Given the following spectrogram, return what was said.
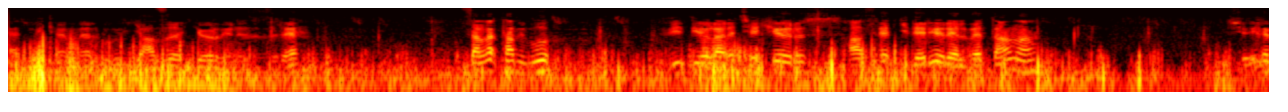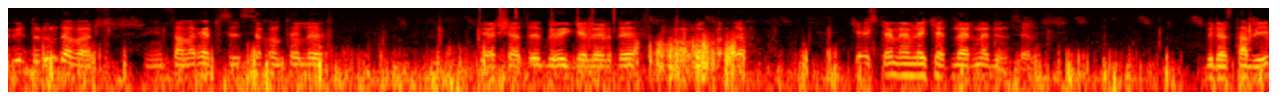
Evet mükemmel bu yazı gördüğünüz üzere. İnsanlar tabi bu videoları çekiyoruz. Hasret gideriyor elbette ama şöyle bir durum da var. İnsanlar hepsi sıkıntılı yaşadığı bölgelerde Avrupa'da keşke memleketlerine dönseler. Biraz tabii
